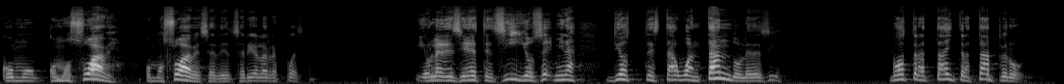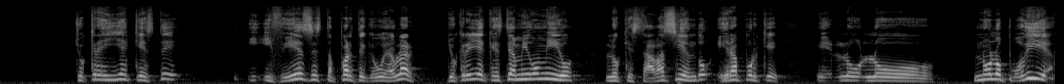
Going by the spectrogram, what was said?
como, como suave, como suave sería la respuesta. Y yo le decía a este, sí, yo sé, mira, Dios te está aguantando, le decía. Vos tratá y tratá, pero yo creía que este, y, fíjese esta parte que voy a hablar, yo creía que este amigo mío lo que estaba haciendo era porque eh, lo, no lo podía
